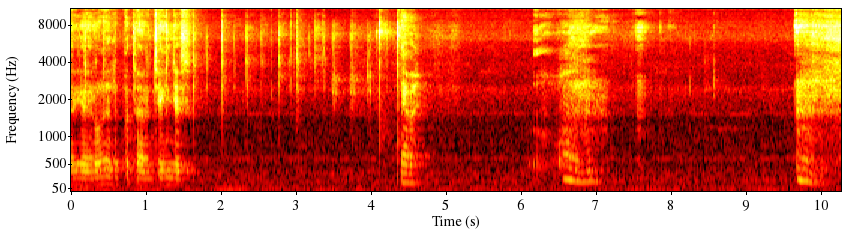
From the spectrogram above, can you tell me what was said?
ஐயாயிரம் ரூபா இல்லை பத்தாயிரம் சேஞ்சஸ் ஏவா Oh, okay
